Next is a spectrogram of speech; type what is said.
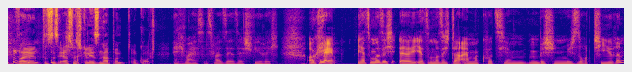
Weil das ist das erste, was ich gelesen habe und oh Gott. Ich weiß, es war sehr, sehr schwierig. Okay, jetzt muss ich, äh, jetzt muss ich da einmal kurz hier ein bisschen mich sortieren.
